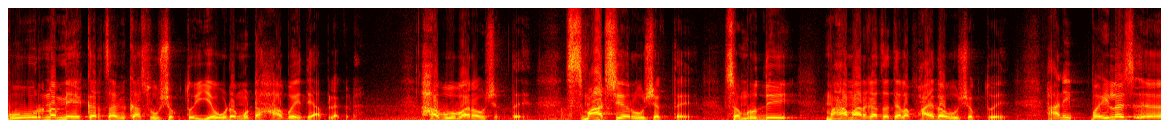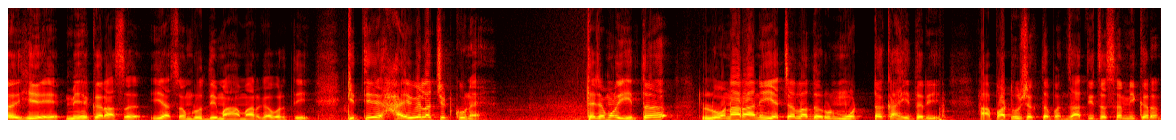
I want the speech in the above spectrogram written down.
पूर्ण मेहकरचा विकास होऊ शकतो. एवढं मोठं हब आहे ते आपल्याकडं. हब उभा राहू शकतंय. स्मार्ट शेअर होऊ शकतंय. समृद्धी महामार्गाचा त्याला फायदा होऊ शकतो आहे आणि पहिलंच हे मेहकर असं या समृद्धी महामार्गावरती की ते हायवेला चिटकून आहे. त्याच्यामुळे इथं लोणार आणि याच्याला धरून मोठं काहीतरी आपाट होऊ शकतं पण जातीचं समीकरण.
